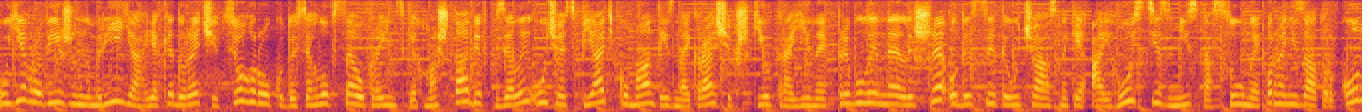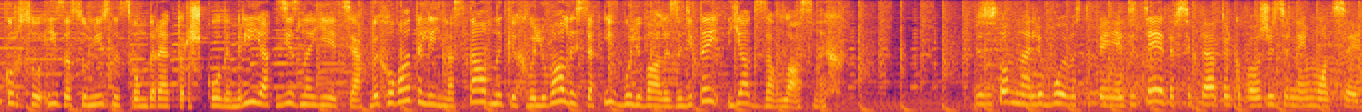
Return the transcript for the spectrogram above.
У Євровіжн Мрія, яке, до речі, цього року досягло всеукраїнських масштабів, взяли участь п'ять команд із найкращих шкіл країни. Прибули не лише одесити-учасники, а й гості з міста Суми. Організатор конкурсу і за сумісництвом директор школи Мрія зізнається, вихователі й наставники хвилювалися і вболівали за дітей як за власних. Безусловно, любое выступление детей – это всегда только положительные эмоции.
